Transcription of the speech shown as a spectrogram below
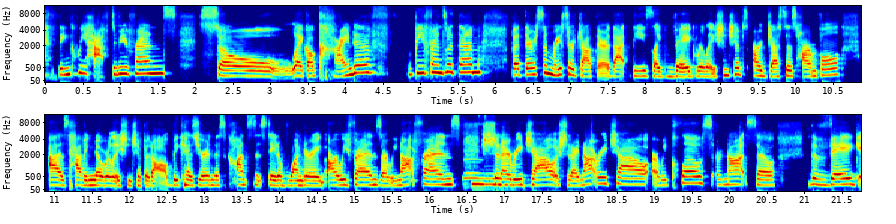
I think we have to be friends. So, like, I'll kind of be friends with them. But there's some research out there that these like vague relationships are just as harmful as having no relationship at all because you're in this constant state of wondering are we friends? Are we not friends? Mm. Should I reach mm. out? Should I not reach out? Are we close or not? So the vague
